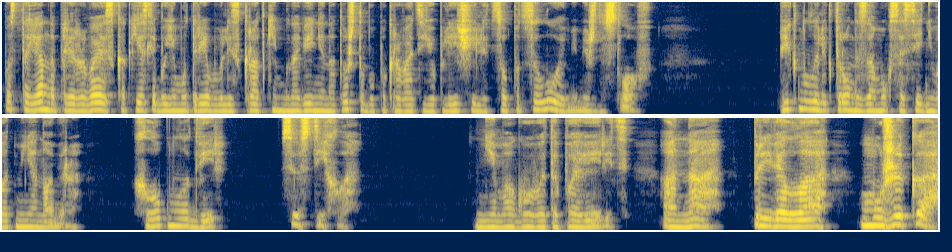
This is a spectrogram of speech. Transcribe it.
постоянно прерываясь, как если бы ему требовались краткие мгновения на то, чтобы покрывать ее плечи и лицо поцелуями между слов. Пикнул электронный замок соседнего от меня номера. Хлопнула дверь. Все стихло. Не могу в это поверить. Она привела мужика.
